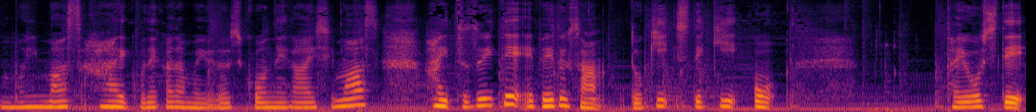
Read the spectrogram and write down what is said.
思います。はい、これからもよろしくお願いします。はい、続いてエベルさん、ドキ素敵を多用して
